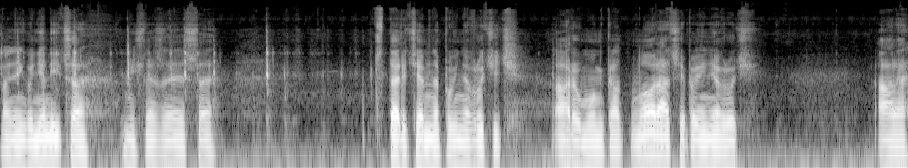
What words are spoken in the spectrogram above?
na niego nie liczę. Myślę, że jeszcze cztery ciemne powinny wrócić, a Rumunka no raczej pewnie nie wróci. Ale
